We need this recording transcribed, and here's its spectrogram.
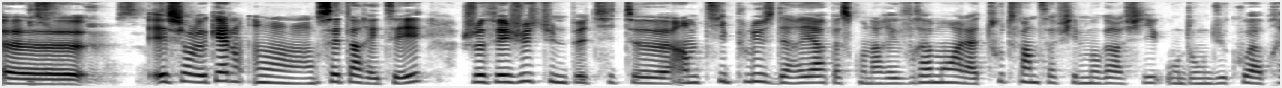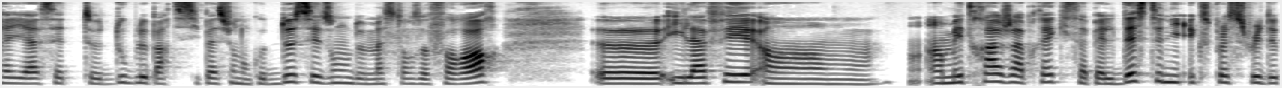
Euh, et sur lequel on, on s'est arrêté. Je fais juste une petite, euh, un petit plus derrière parce qu'on arrive vraiment à la toute fin de sa filmographie où donc du coup après il y a cette double participation donc aux deux saisons de Masters of Horror. Euh, il a fait un, un métrage après qui s'appelle Destiny Express Redux.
